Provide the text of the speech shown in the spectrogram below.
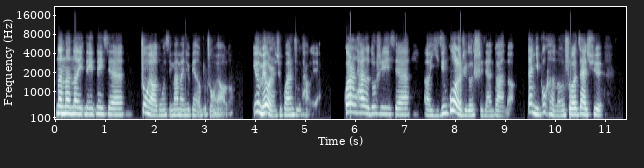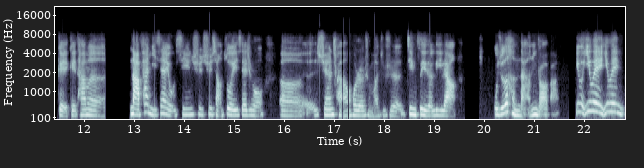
那那那那那些重要的东西慢慢就变得不重要了，因为没有人去关注它了呀。关注它的都是一些呃已经过了这个时间段的，但你不可能说再去给给他们，哪怕你现在有心去去想做一些这种呃宣传或者什么，就是尽自己的力量。我觉得很难，你知道吧？因为因为因为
